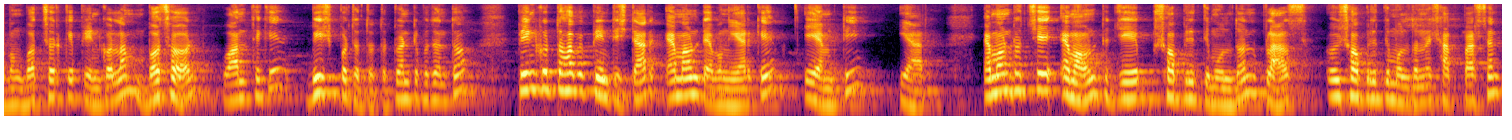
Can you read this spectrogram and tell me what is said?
এবং বছরকে প্রিন্ট করলাম, বছর ওয়ান থেকে বিশ পর্যন্ত তো টোয়েন্টি পর্যন্ত প্রিন্ট করতে হবে প্রিন্ট স্টার অ্যামাউন্ট এবং ইয়ারকে এএমটি ইয়ার অ্যামাউন্ট হচ্ছে অ্যামাউন্ট যে সবৃদ্ধি মূলধন প্লাস ওই সবৃদ্ধি মূলধনের সাত পার্সেন্ট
